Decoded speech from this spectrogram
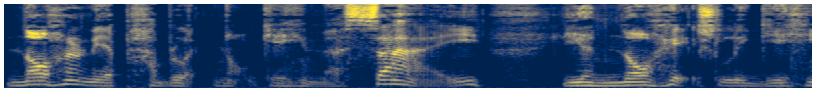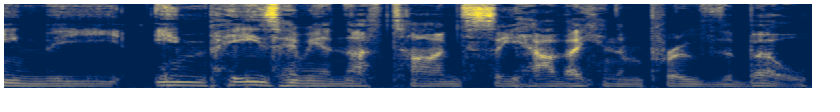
not only are public not getting the say, you're not actually getting the MPs having enough time to see how they can improve the bill.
